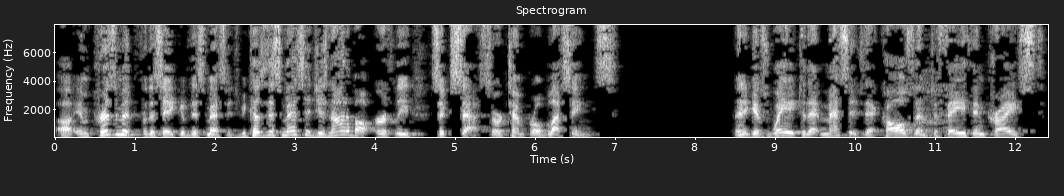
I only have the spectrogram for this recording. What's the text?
uh, imprisonment for the sake of this message, because this message is not about earthly success or temporal blessings. And it gives weight to that message that calls them to faith in Christ.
